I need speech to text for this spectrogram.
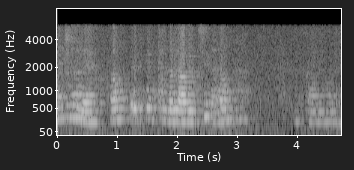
Այդն է, հա, այդպես դարեցի, հա։ Կարևոր է։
